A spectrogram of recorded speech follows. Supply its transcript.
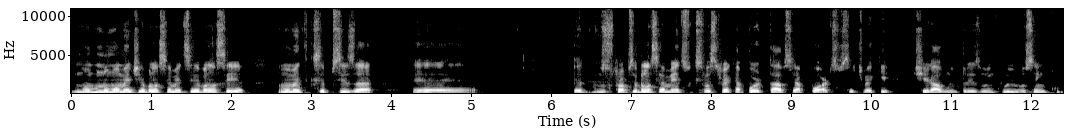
No, no momento de rebalanceamento, você rebalanceia. No momento que você precisa é, é, nos próprios rebalanceamentos, que se você tiver que aportar, você aporta, se você tiver que tirar alguma empresa ou incluir, você inclui,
